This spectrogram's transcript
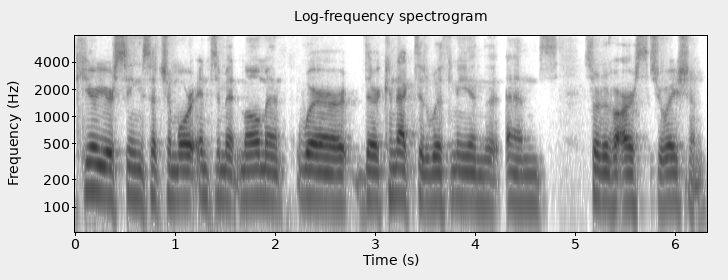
here you're seeing such a more intimate moment where they're connected with me and the, and sort of our situation.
